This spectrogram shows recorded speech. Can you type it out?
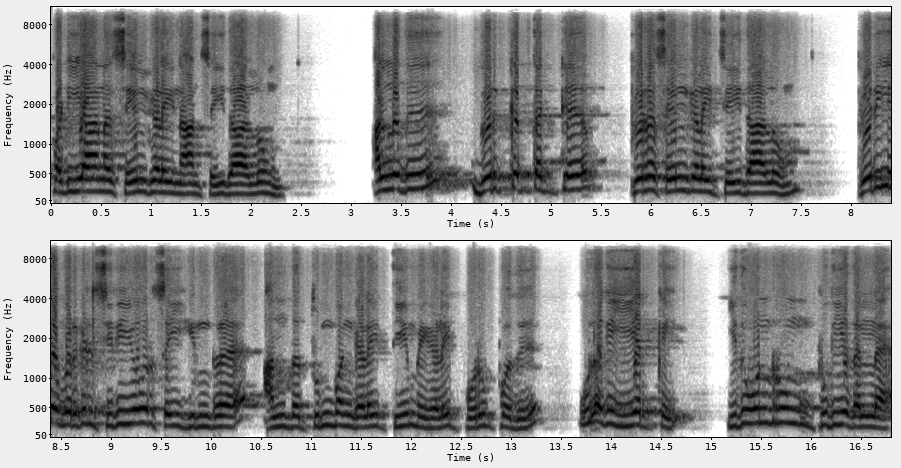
படியான செயல்களை நான் செய்தாலும் அல்லது வெறுக்கத்தக்க பிற செயல்களை செய்தாலும் பெரியவர்கள் சிறியோர் செய்கின்ற அந்த துன்பங்களை தீமைகளை பொறுப்பது உலக இயற்கை. இது ஒன்றும் புதியதல்ல.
